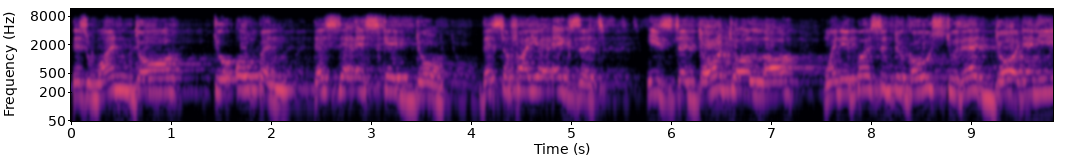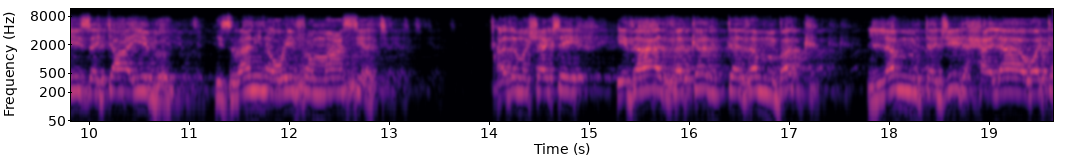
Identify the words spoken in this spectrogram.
there's one door to open, that's the escape door, that's the fire exit, is the door to Allah. When a person to goes to that door, then he is a ta'ib, he's running away from ma'asiyat. Other mashayikh say, إِذَا ذَكَرْتَ ذَنْبَكَ لَمْ تَجِدْ حَلَاوَةً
